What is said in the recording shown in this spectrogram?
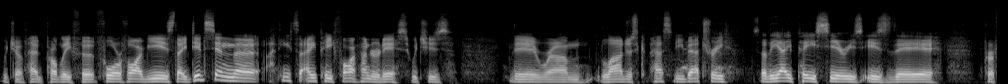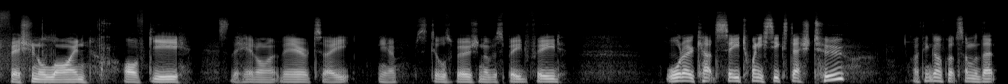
which I've had probably for four or five years. They did send the, I think it's the AP 500S, which is their um, largest capacity battery. So the AP series is their professional line of gear. It's the head on it there. It's a you know Stihl's version of a speed feed. AutoCut C26-2. I think I've got some of that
